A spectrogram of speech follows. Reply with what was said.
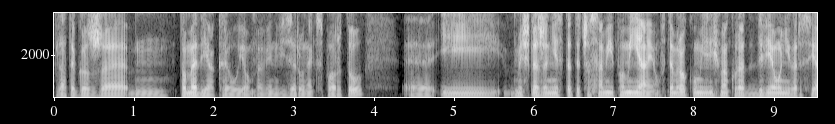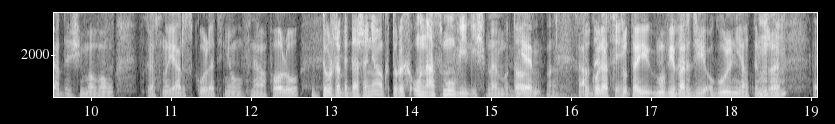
dlatego że mm, to media kreują pewien wizerunek sportu. E, I myślę, że niestety czasami pomijają. W tym roku mieliśmy akurat dwie uniwersjady: zimową w Krasnojarsku, letnią w Neapolu. Duże wydarzenia, o których u nas mówiliśmy, bo to. Wiem. Akurat tutaj mówię bardziej ogólnie o tym, mm -hmm. że mhm. e,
